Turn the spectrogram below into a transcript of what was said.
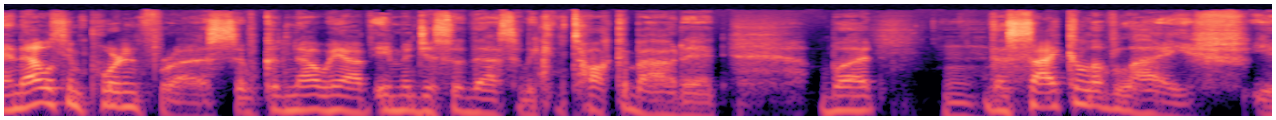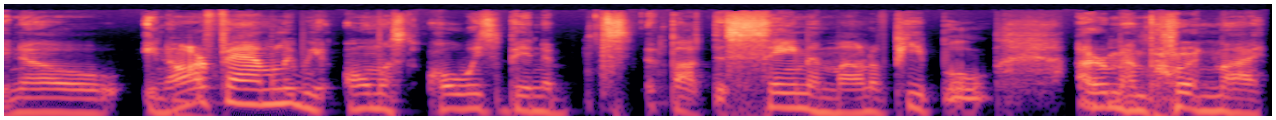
and that was important for us because now we have images of that, so we can talk about it. But hmm. the cycle of life, you know, in hmm. our family, we almost always been about the same amount of people. I remember when my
